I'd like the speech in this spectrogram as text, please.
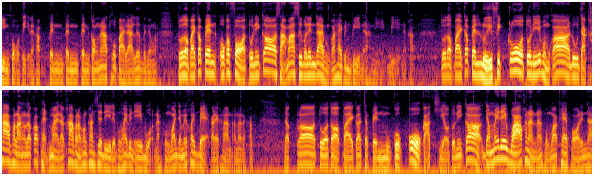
ยิงปกตินะครับ เป็น เป็น เป็นกองหน้าทั่วไปแล้วเริ่มเป็นกองหน้าตัวต่อไปก็เป็นโอกาฟอร์ดตัวนี้ก็สามารถซื้อมาเล่นได้ ผมก็ให้เป็น B นะนี่ B นะครับ ตัวต่อไปก็เป็นหลุยฟิกโกตัวนี้ผมก็ดูจากค่าพลังแล้วก็แพทใหม่แล้วค่าพลังค่อนข้างที่จะดีเลยผมให้เป็น A บวกนะ ผมว่ายังไม่ค่อยแบกอะไรขนาดนั้นนะครับ แล้วก็ตัวต่อไปก็จะเป็นมูโกโก้การ์ดเขียว ตัวนี้ก็ยังไม่ได้ว้าวขนาดนั้น ผมว่าแค่พอเล่นได้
